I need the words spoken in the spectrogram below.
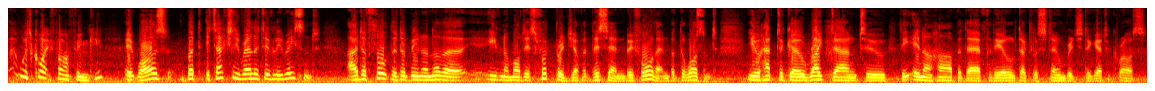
That was quite far thinking. It was, but it's actually relatively recent. I'd have thought there'd have been another, even a modest footbridge up at this end before then, but there wasn't. You had to go right down to the inner harbour there for the old Douglas Stone Bridge to get across.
